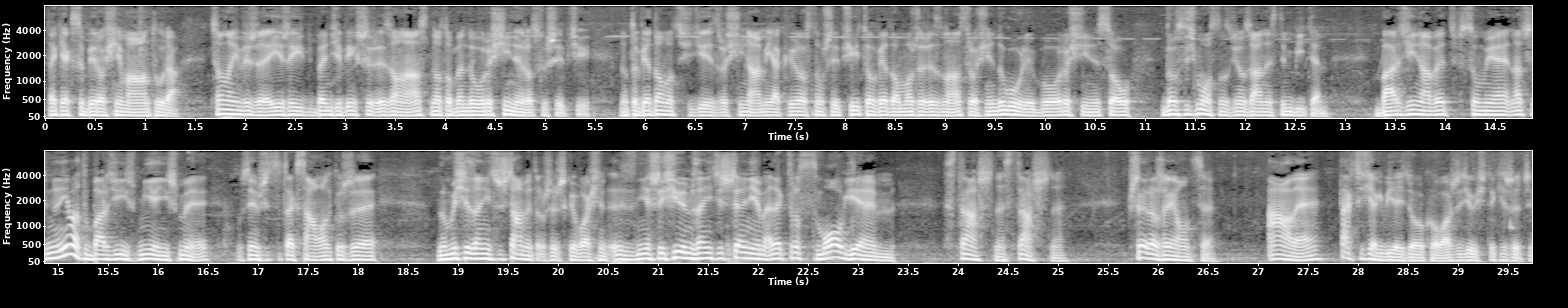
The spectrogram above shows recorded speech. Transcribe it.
Tak jak sobie rośnie mała natura. Co najwyżej, jeżeli będzie większy rezonans, no to będą rośliny rosły szybciej. No to wiadomo, co się dzieje z roślinami. Jak rosną szybciej, to wiadomo, że rezonans rośnie do góry, bo rośliny są dosyć mocno związane z tym bitem. Bardziej nawet w sumie, znaczy no nie ma tu bardziej niż mnie, niż my. Bo wszyscy tak samo, tylko że no my się zanieczyszczamy troszeczkę właśnie z nieszczęśliwym zanieczyszczeniem, elektrosmogiem. Straszne, straszne. Przerażające. Ale tak czy siak widać dookoła, że dzieją się takie rzeczy.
